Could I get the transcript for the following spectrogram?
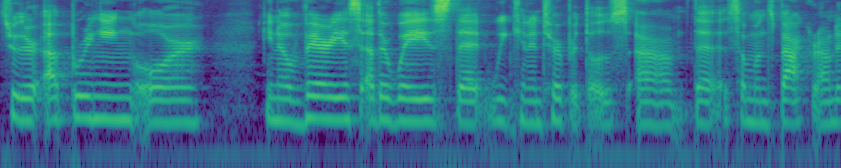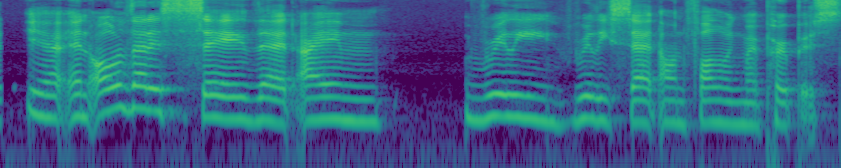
through their upbringing, or you know various other ways that we can interpret those um, the someone's background. Yeah, and all of that is to say that I'm really, really set on following my purpose.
